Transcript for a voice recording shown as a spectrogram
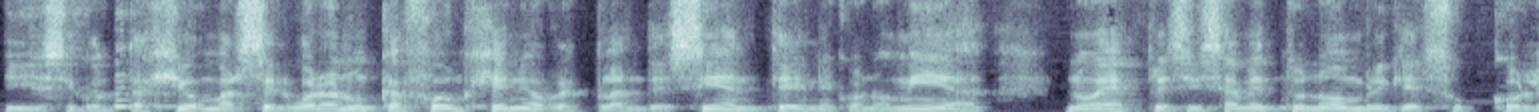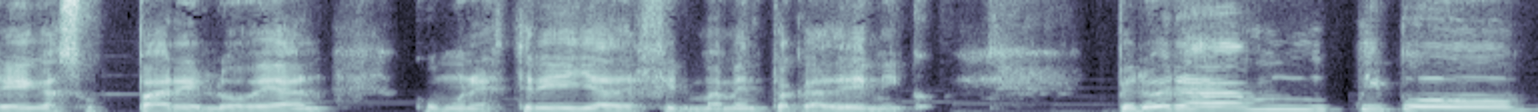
Y se contagió Marcel. Bueno, nunca fue un genio resplandeciente en economía. No es precisamente un hombre que sus colegas, sus pares lo vean como una estrella del firmamento académico. Pero era un tipo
